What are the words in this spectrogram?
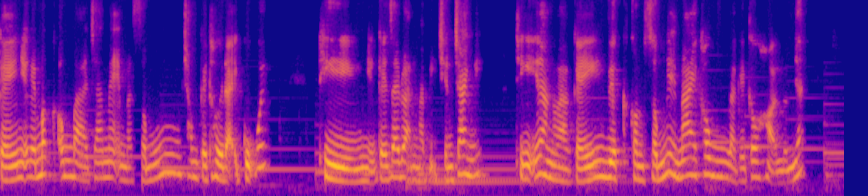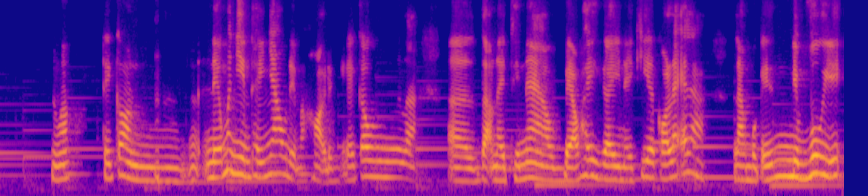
cái, những cái bậc ông bà, cha mẹ mà sống trong cái thời đại cũ ấy, thì những cái giai đoạn mà bị chiến tranh ấy, chị nghĩ rằng là cái việc còn sống ngày mai không là cái câu hỏi lớn nhất. Đúng không? Thế còn nếu mà nhìn thấy nhau để mà hỏi được những cái câu như là uh, dạo này thế nào? Béo hay gầy? này kia có lẽ là là một cái niềm vui ấy.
